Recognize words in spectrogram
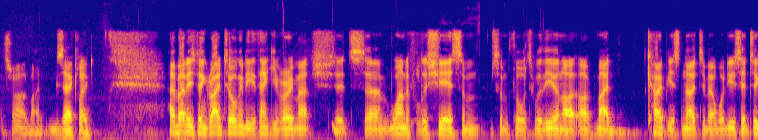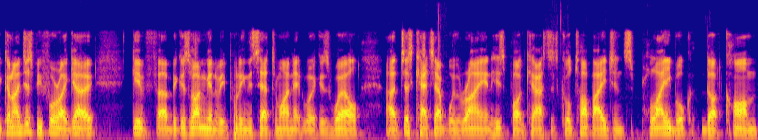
That's right, mate. Exactly. Hey, buddy, it's been great talking to you. Thank you very much. It's um, wonderful to share some some thoughts with you, and I, I've made copious notes about what you said too. Can I just before I go? Give uh, because I'm going to be putting this out to my network as well. Uh, just catch up with Ray and his podcast. It's called TopAgentsPlaybook.com.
